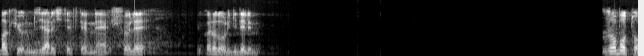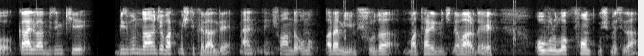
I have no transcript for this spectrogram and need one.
Bakıyorum ziyaretçi defterine. Şöyle yukarı doğru gidelim. Roboto. Galiba bizimki biz bunu daha önce bakmıştık herhalde. Ben şu anda onu aramayayım. Şurada materyalin içinde vardı. Evet. Overlock fontmuş mesela.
